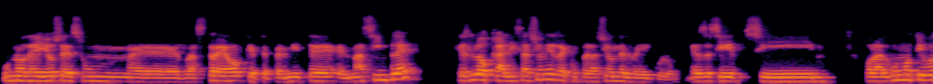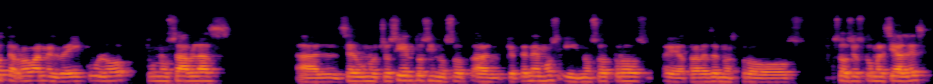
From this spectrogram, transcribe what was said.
Uno de ellos es un eh, rastreo que te permite el más simple, es localización y recuperación del vehículo. Es decir, si por algún motivo te roban el vehículo, tú nos hablas al 01800 y nosotros, que tenemos y nosotros eh, a través de nuestros socios comerciales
